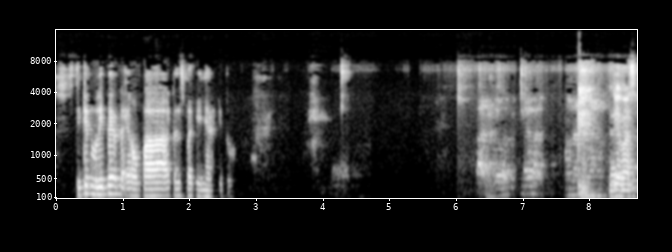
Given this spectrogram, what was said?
sedikit melipir ke Eropa dan sebagainya gitu. Oke mas.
